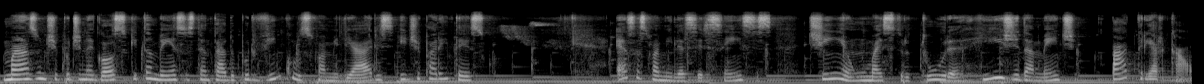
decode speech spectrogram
mas um tipo de negócio que também é sustentado por vínculos familiares e de parentesco. Essas famílias circenses tinham uma estrutura rigidamente patriarcal,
